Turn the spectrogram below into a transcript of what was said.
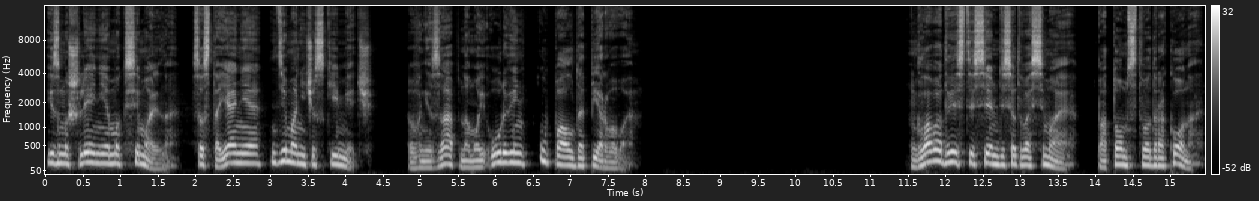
Измышление максимально. Состояние – демонический меч. Внезапно мой уровень упал до первого. Глава 278. Потомство дракона.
